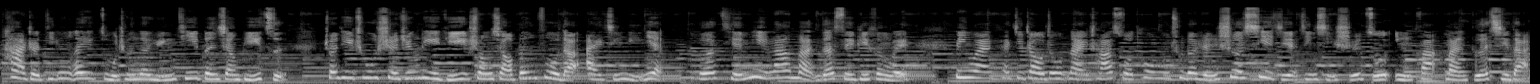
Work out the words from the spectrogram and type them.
踏着 DNA 组成的云梯奔向彼此，传递出势均力敌、双向奔赴的爱情理念和甜蜜拉满的 CP 氛围。另外，开机照中奶茶所透露出的人设细节惊喜十足，引发满格期待。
